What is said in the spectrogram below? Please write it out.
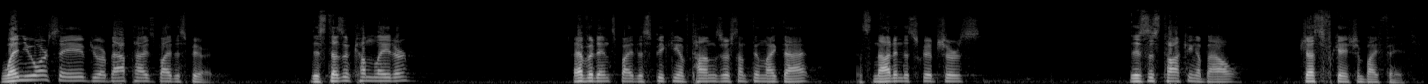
When you are saved, you are baptized by the Spirit. This doesn't come later, evidenced by the speaking of tongues or something like that. That's not in the scriptures. This is talking about justification by faith.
